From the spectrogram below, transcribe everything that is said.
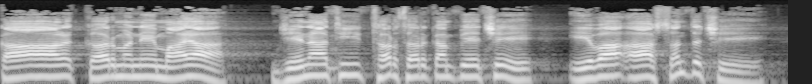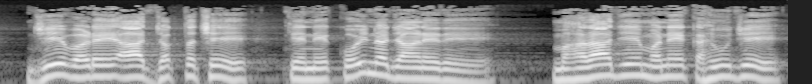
કાળ, કર્મ ને માયા જેનાથી થરથર કંપે છે, એવા આ સંત છે. જે વડે આ જગત છે, તેને કોઈ ન જાણે રે. મહારાજે મને કહ્યું જે,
